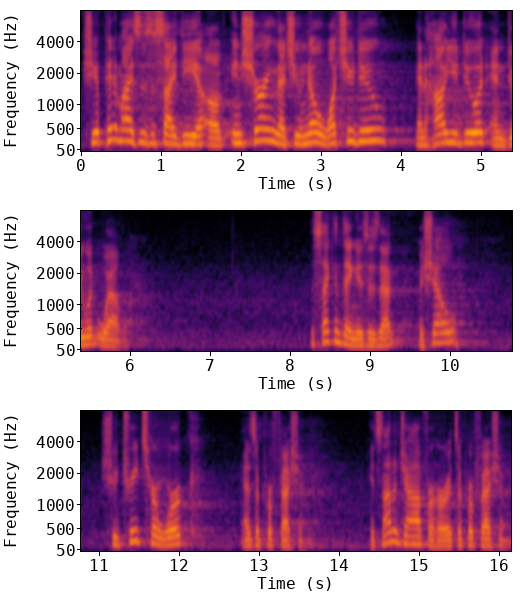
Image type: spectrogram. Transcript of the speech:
She epitomizes this idea of ensuring that you know what you do and how you do it and do it well. The second thing is, is that Michele, she treats her work as a profession. It's not a job for her, it's a profession.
